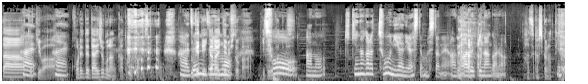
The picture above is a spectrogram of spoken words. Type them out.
た時は、はい。はいこれで大丈夫なんかと思ったんですけど はい受けていただいてる人がいてよかった超です。あの聞きながら超ニヤニヤしてましたねあの 歩きながら。恥ずかしくなってきた。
